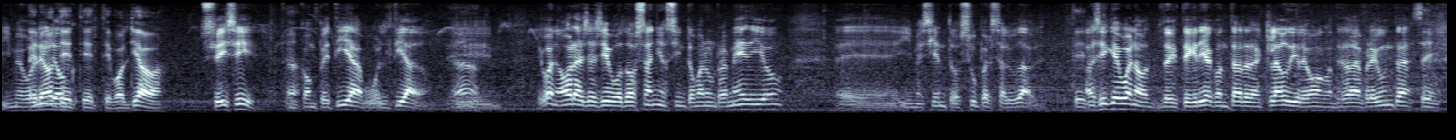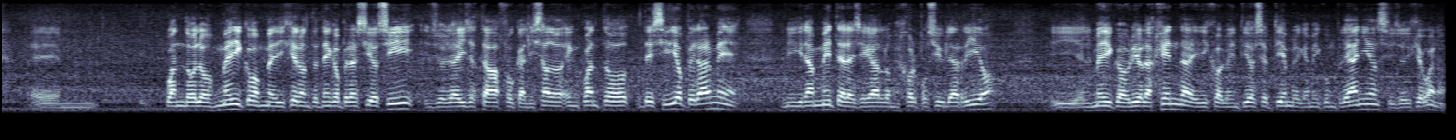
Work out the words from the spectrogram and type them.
Y me volví Pero te, loco. te, te volteaba. Sí, sí, Ah. competía volteado. Ah. Eh, y bueno, ahora ya llevo dos años sin tomar un remedio eh, y me siento súper saludable. Así que bueno, te, te quería contar a Claudio, le vamos a contestar la pregunta. Sí. Eh, cuando los médicos me dijeron te tengo que operar sí o sí, yo ahí ya estaba focalizado. En cuanto decidí operarme, mi gran meta era llegar lo mejor posible a Río. Y el médico abrió la agenda y dijo el 22 de septiembre que es mi cumpleaños. Y yo dije, bueno,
